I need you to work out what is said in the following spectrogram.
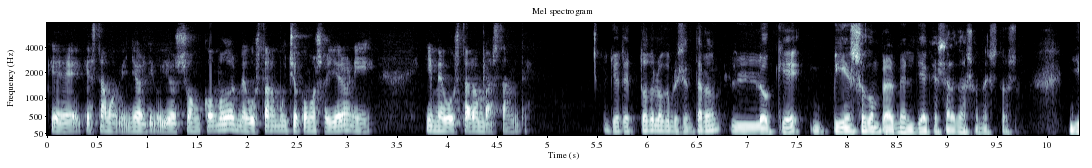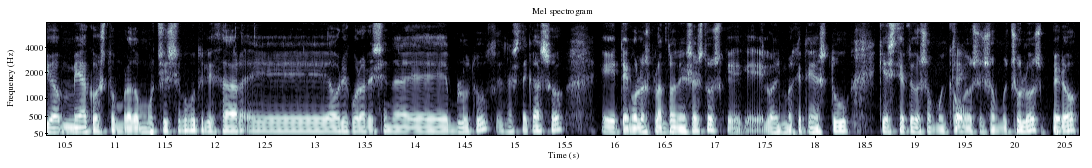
que, está muy bien. Yo os digo, ellos son cómodos, me gustaron mucho cómo se oyeron y me gustaron bastante yo de todo lo que presentaron, lo que pienso comprarme el día que salga son estos. Yo me he acostumbrado muchísimo a utilizar eh, auriculares en eh, Bluetooth, en este caso. Eh, tengo los plantones estos, que, lo mismo que tienes tú, que es cierto que son muy cómodos y son muy chulos, pero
